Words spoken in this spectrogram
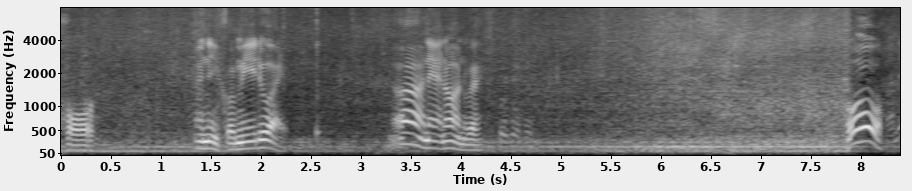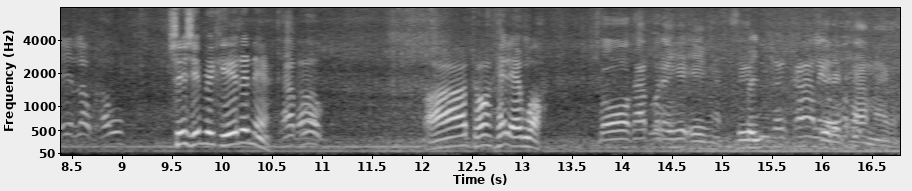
โหอันนี้ก็มีด้วยอ่าแน่นอนเว้ยโอ้อันนี้เหล้าเขาสี่สิบไปกี่แล้วเนี่ยครับผมอ่าโถเฮ็ดเองบ่ บอครับไม่ได้เฮ็ดเองครับซื้อเป็นราคาซื้อราคามาครับ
